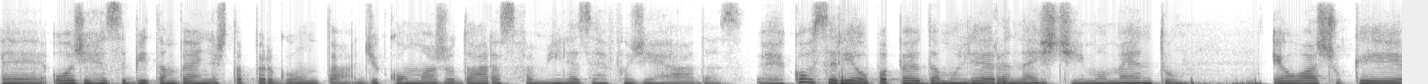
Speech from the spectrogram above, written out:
É, hoje recebi também esta pergunta de como ajudar as famílias refugiadas. É, qual seria o papel da mulher neste momento? Eu acho que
